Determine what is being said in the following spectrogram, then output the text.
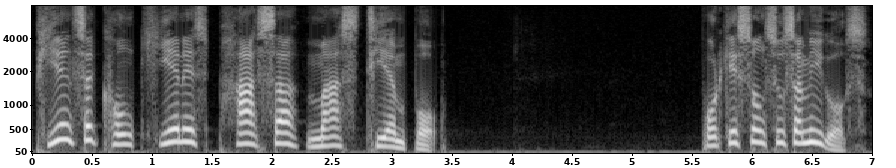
Piensa con quienes pasa más tiempo. ¿Por qué son sus amigos?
